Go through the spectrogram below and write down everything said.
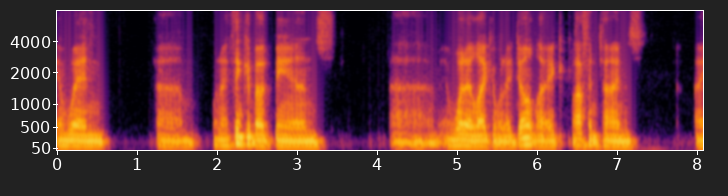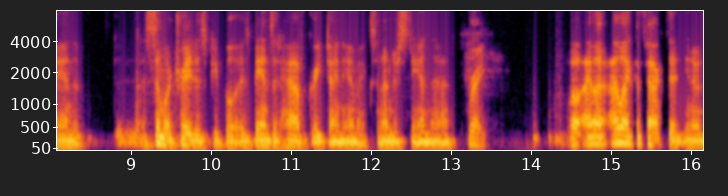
and when um when I think about bands um and what I like and what I don't like, oftentimes I end up a similar trait as people as bands that have great dynamics and understand that. Right. Well, I, I like the fact that, you know,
